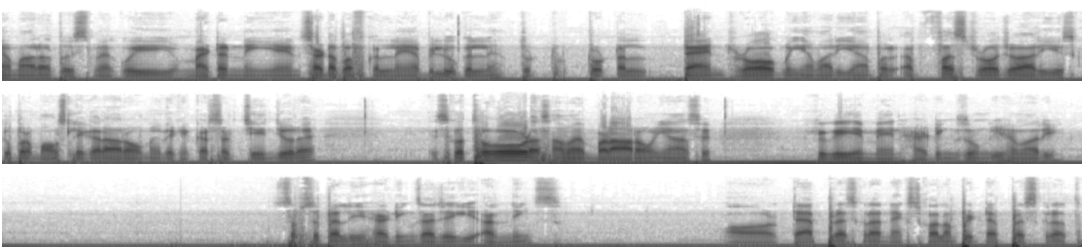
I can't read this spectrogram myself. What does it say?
हमारा तो इसमें कोई मैटर नहीं है। इंसर्ट अबव कर लें या बिलू कर लें तो टोटल टेन रॉ गई हमारी यहाँ पर अब फ़र्स्ट रॉ जो आ रही है, इसके ऊपर माउस लेकर आ रहा हूँ मैं। देखें कर्सर चेंज हो रहा है। इसको थोड़ा सा मैं बढ़ा रहा हूँ यहाँ से, क्योंकि ये मेन हेडिंग्स होंगी हमारी। सबसे पहले हेडिंग्स आ जाएगी अर्निंग्स और टैप प्रेस करा नेक्स्ट कॉलम फिर टैप प्रेस करा तो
